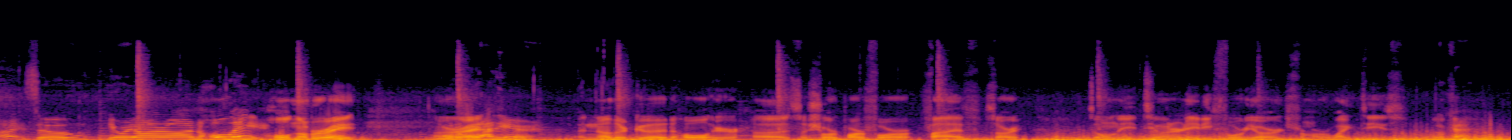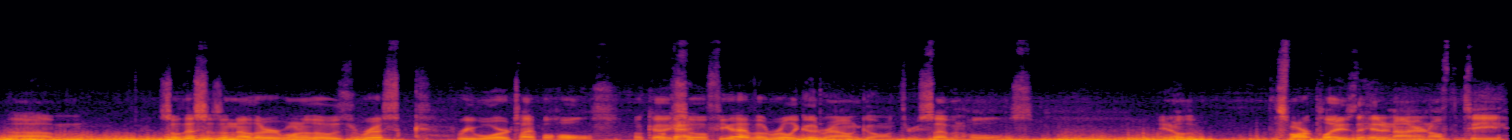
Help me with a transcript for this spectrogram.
All right, so here we are on hole eight. Hole number eight. All what do we got here? Another good hole here. Uh, it's a short par four, five, sorry. It's only 284 yards from our white tees. Okay. Um, so this is another one of those risk reward type of holes. Okay? Okay. So if you have a really good round going through seven holes, you know the, the smart play is to hit an iron off the tee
